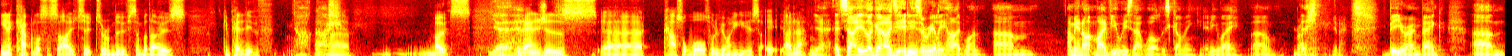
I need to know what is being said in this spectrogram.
in a capitalist society to, to remove some of those competitive Oh, gosh. uh, moats, Yeah. advantages, uh, castle walls, whatever you want to use. I, I don't know. Yeah, it's uh, look, uh, it is a really hard one. Um, I mean, my view is that world is coming anyway. Um, Right. You know, be your own bank. Um,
